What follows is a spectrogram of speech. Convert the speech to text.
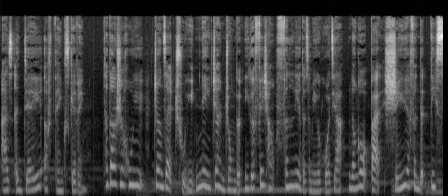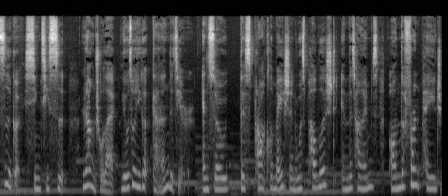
as a day of thanksgiving. 他当时呼吁正在处于内战中的一个非常分裂的这么一个国家，能够把十一月份的第四个星期四让出来，留作一个感恩的节日。And so this proclamation was published in the Times on the front page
